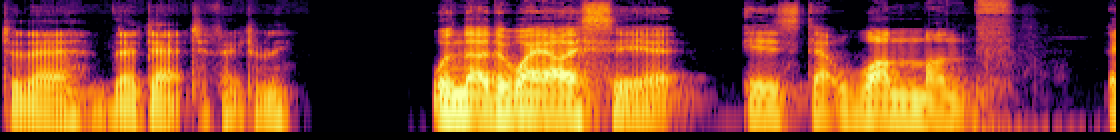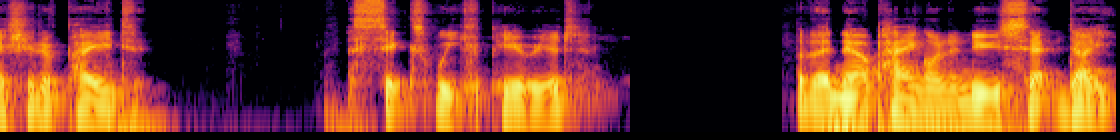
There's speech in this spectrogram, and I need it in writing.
to their their debt effectively. Well, no, the way I see it is that one month they should have paid a six week period, but they're now paying on a new set date.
